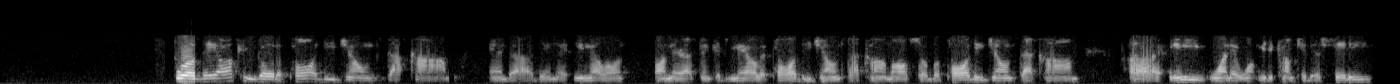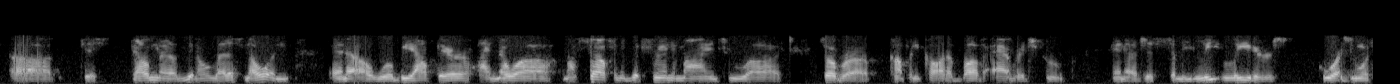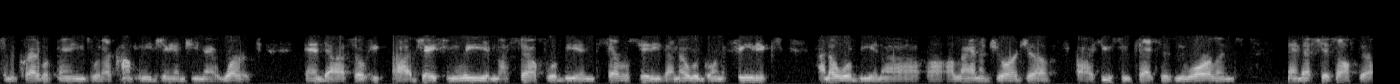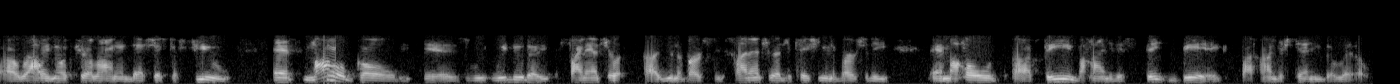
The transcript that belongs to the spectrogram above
Well, they all can go to pauldjones.com and uh, then the email on on there. I think it's mail at pauldjones.com also. But pauldjones.com. Uh, anyone that want me to come to their city, uh, just tell them to you know let us know and and uh, we'll be out there. I know uh, myself and a good friend of mine who uh, over a company called Above Average Group, and uh, just some elite leaders who are doing some incredible things with our company JMG Network. And uh, so he, uh, Jason Lee and myself will be in several cities. I know we're going to Phoenix. I know we'll be in uh, uh, Atlanta, Georgia, uh, Houston, Texas, New Orleans, and that's just off the uh, Raleigh, North Carolina, and that's just a few. And my whole goal is we, we do the financial uh, university, financial education university, and my whole uh, theme behind it is think big by understanding the little.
